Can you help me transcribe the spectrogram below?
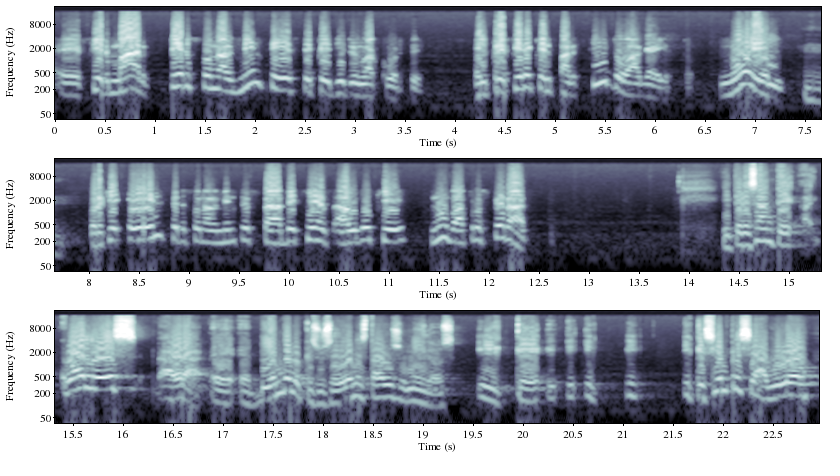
eh, firmar personalmente este pedido en la Corte. Él prefiere que el partido haga esto, no él. Mm. Porque él personalmente sabe que es algo que no va a prosperar. Interesante. ¿Cuál es, ahora, eh, viendo lo que sucedió en Estados Unidos y que, siempre se habló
